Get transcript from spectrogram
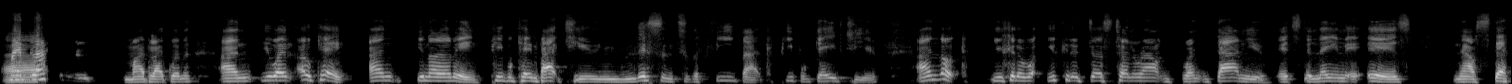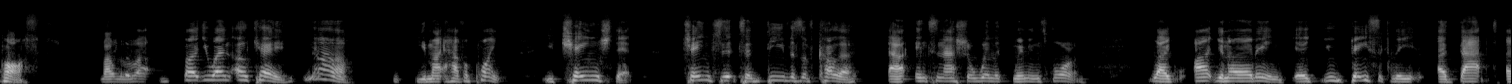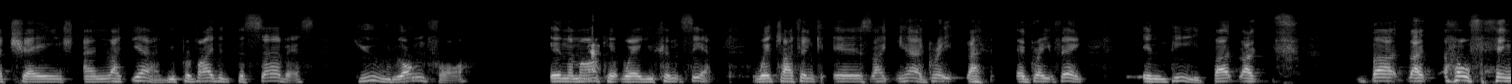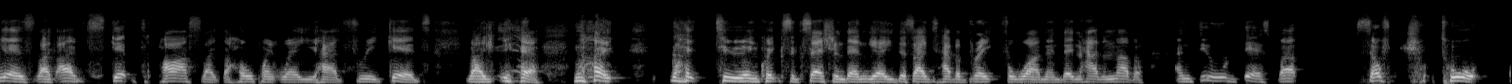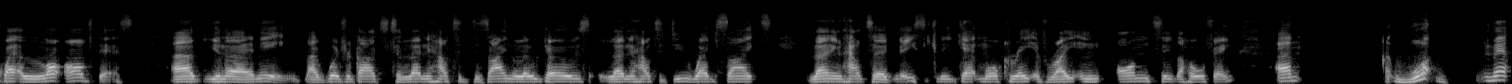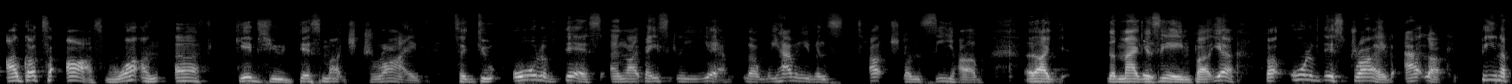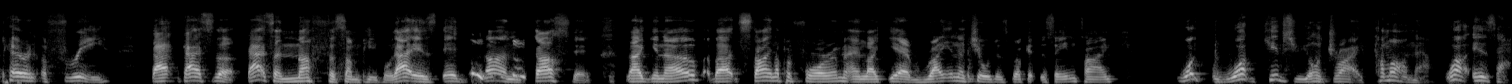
my uh, black women my black women and you went okay and you know what I mean. People came back to you, and you listened to the feedback people gave to you. And look, you could have you could have just turned around, went, "Damn you! It's the name it is. Now step off." But, but you went, "Okay, no, you might have a point." You changed it, changed it to Divas of Color, uh, International Women's Forum. Like uh, you know what i mean? It, you basically adapt a change and like yeah you provided the service you longed for in the market where you couldn't see it which i think is like yeah great like a great thing. Indeed. But like but like the whole thing is like i've skipped past like the whole point where you had three kids. Like yeah like like two in quick succession then yeah you decide to have a break for one and then had another and do all this but self-taught quite a lot of this uh, you know what I mean? Like with regards to learning how to design logos, learning how to do websites, learning how to basically get more creative writing onto the whole thing. Um, what man, I've got to ask, what on earth gives you this much drive to do all of this? And like basically, yeah, look, we haven't even touched on C Hub, like the magazine, but yeah, but all of this drive. At, look, being a parent of three that that's look that's enough for some people that is they're done dusted like you know about starting up a forum and like yeah writing a children's book at the same time what what gives you your drive come on now what is that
